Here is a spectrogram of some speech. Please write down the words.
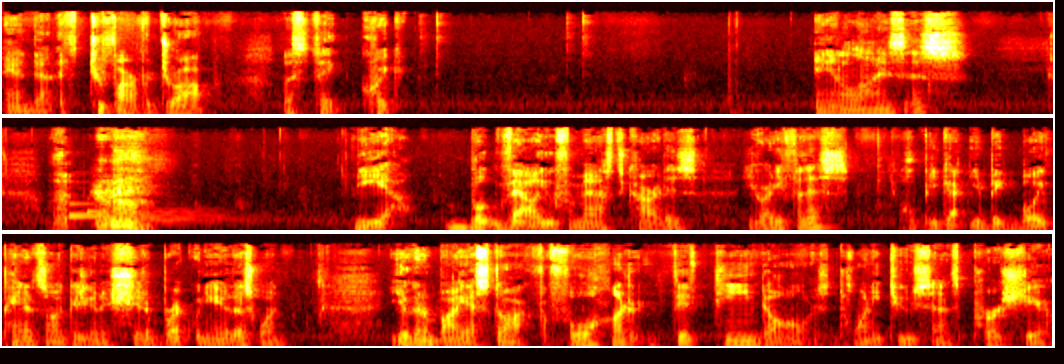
And uh, it's too far of a drop. Let's take quick analyze this. yeah, book value for MasterCard is, you ready for this? Hope you got your big boy pants on because you're going to shit a brick when you hear this one. You're going to buy a stock for $415.22 per share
